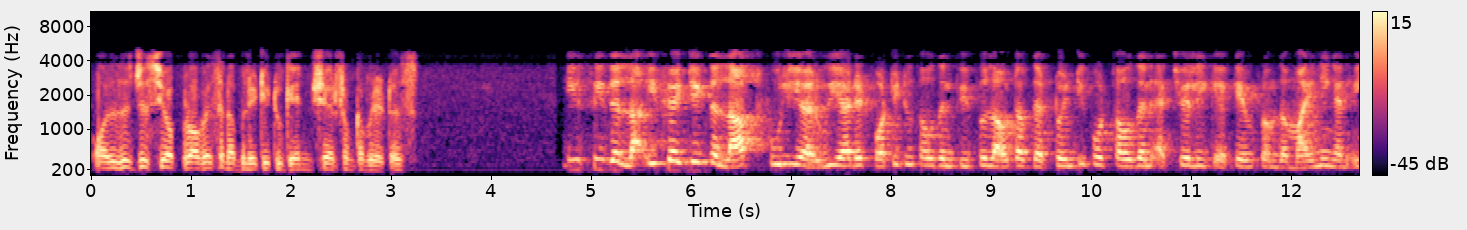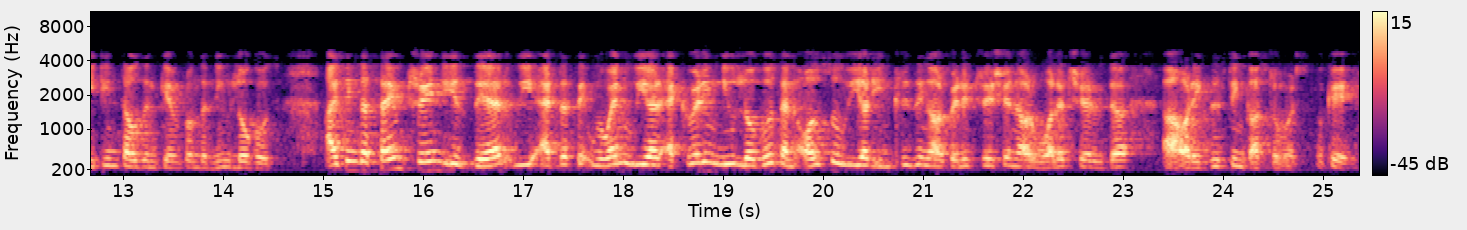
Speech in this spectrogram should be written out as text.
or is it just your prowess and ability to gain share from competitors? You see, the if I take the last full year, we added 42,000 people. Out of that, 24,000 actually came from the mining and 18,000 came from the new logos. I think the same trend is there. We at the when we are acquiring new logos and also we are increasing our penetration, our wallet share with the, uh, our existing customers. Okay.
